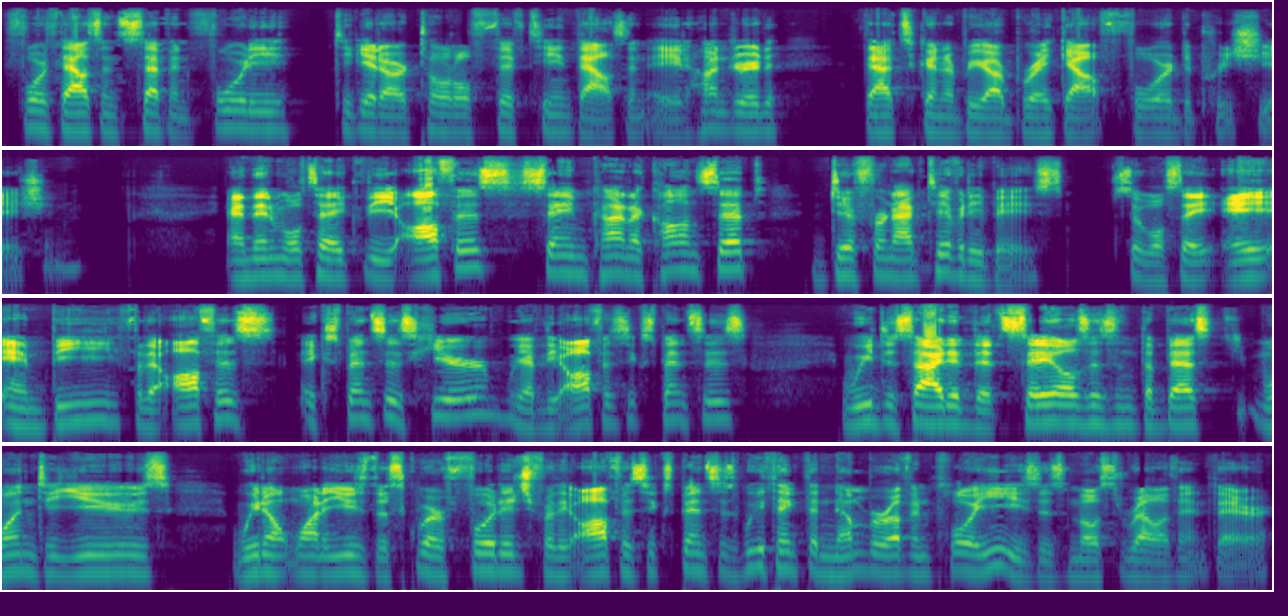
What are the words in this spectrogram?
4,740 to get our total 15,800. That's going to be our breakout for depreciation. And then we'll take the office, same kind of concept, different activity base. So we'll say A and B for the office expenses here. We have the office expenses. We decided that sales isn't the best one to use. We don't want to use the square footage for the office expenses. We think the number of employees is most relevant there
